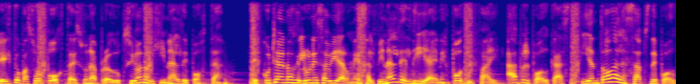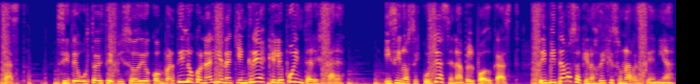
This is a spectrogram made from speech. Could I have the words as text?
Esto pasó posta, es una producción original de posta. Escúchanos de lunes a viernes al final del día en Spotify, Apple Podcast y en todas las apps de podcast. Si te gustó este episodio, compartilo con alguien a quien creas que le puede interesar. Y si nos escuchás en Apple Podcast, te invitamos a que nos dejes una reseña.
